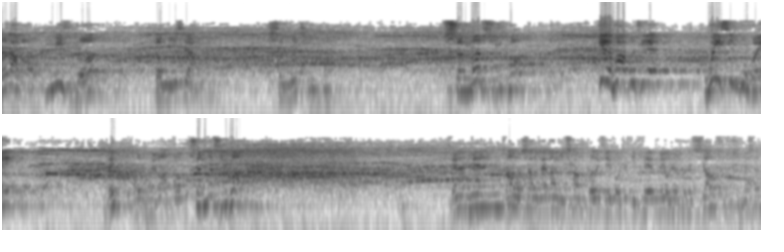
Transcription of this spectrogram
何大宝、Miss 何，等一下，什么情况？什么情况？电话不接，微信不回。哎，好多朋友啊好什么情况？前两天找我上台帮你唱歌，结果这几天没有任何的消息，是什么消息？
